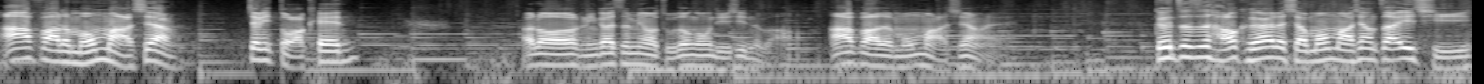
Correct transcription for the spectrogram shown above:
阿法的猛犸象，叫你打 Ken？Hello，你应该是没有主动攻击性的吧？阿法的猛犸象，哎，跟这只好可爱的小猛犸象在一起，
